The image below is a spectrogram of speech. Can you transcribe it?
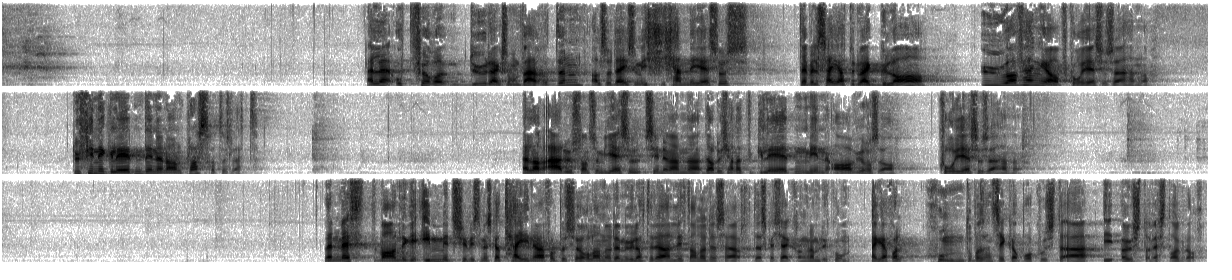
Eller oppfører du deg som verden, altså de som ikke kjenner Jesus? Det vil si at du er glad uavhengig av hvor Jesus er henne. Du finner gleden din en annen plass, rett og slett. Eller er du sånn som Jesus sine venner, der du kjenner at gleden min avgjøres av hvor Jesus er henne? Den mest vanlige imaget hvis vi skal tegne i hvert fall på Sørlandet Det er mulig at det er litt annerledes her. Det skal ikke jeg krangle med dere om. Jeg er i hvert fall 100% sikker på hvordan det er i Øst- og Vest-Agder.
